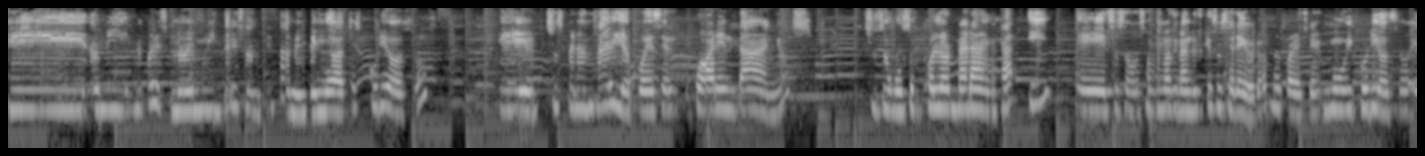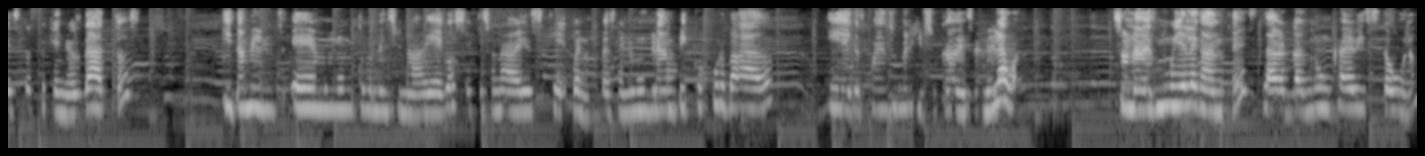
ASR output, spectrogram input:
eh, a mí me parece una ave muy interesante. También tengo datos curiosos. Eh, su esperanza de vida puede ser 40 años. Sus ojos son color naranja y sus ojos son más grandes que su cerebro. Me parece muy curioso estos pequeños datos. Y también, em, como mencionaba Diego, sé que son aves que, bueno, pues en un gran pico curvado y ellos pueden sumergir su cabeza en el agua. Son aves muy elegantes, la verdad nunca he visto uno.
